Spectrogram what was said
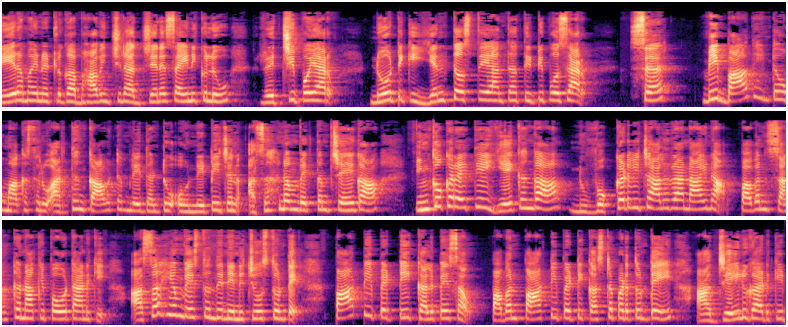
నేరమైనట్లుగా భావించిన జన సైనికులు రెచ్చిపోయారు. నోటికి ఎంతొస్తే అంతా తిట్టిపోశారు. సార్ మీ బాధ ఏంటో మాకసలు అర్థం కావటం లేదంటూ ఓ నెటిజన్ అసహనం వ్యక్తం చేయగా ఇంకొకరైతే ఏకంగా నువ్వొక్కడివి చాలురా నాయన పవన్ సంకనాకిపోవటానికి అసహ్యం వేస్తుంది నిన్ను చూస్తుంటే. పార్టీ పెట్టి కలిపేశావు. పవన్ పార్టీ పెట్టి కష్టపడుతుంటే ఆ జైలుగాడికి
